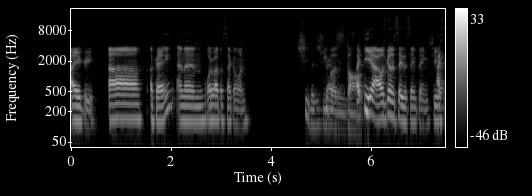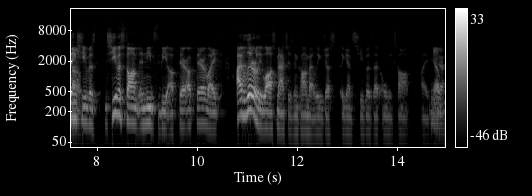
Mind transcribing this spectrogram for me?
I agree. Uh, okay. And then what about the second one? Sheeva's Sheeva's Dragons. Stomp. Uh, yeah, I was gonna say the same thing. She I was think Stomp. Sheeva's Sheeva Stomp it needs to be up there, up there. Like I've literally lost matches in Kombat League just against Sheevas that only stomp. Like Yep, Yeah.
